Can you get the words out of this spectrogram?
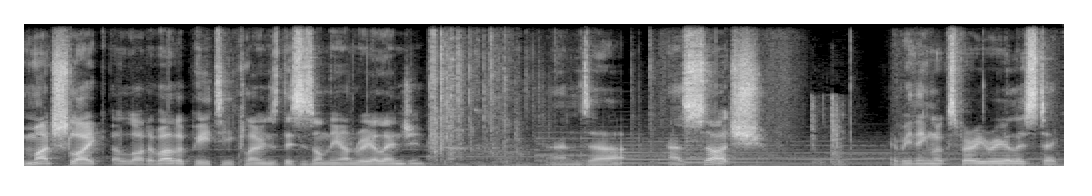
Much like a lot of other PT clones, this is on the Unreal Engine. And uh, as such, everything looks very realistic.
